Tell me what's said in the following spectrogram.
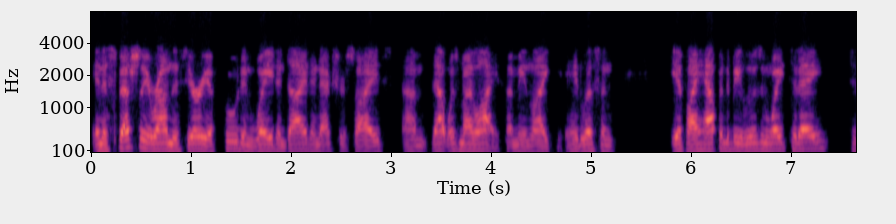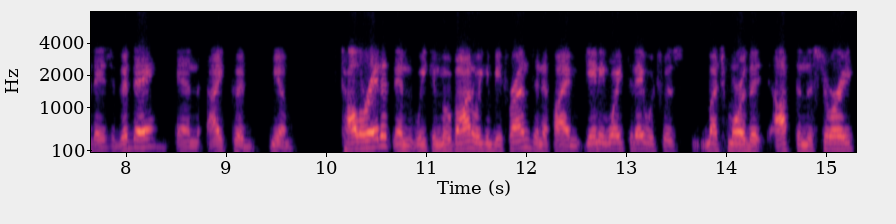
And especially around this area of food and weight and diet and exercise, um, that was my life. I mean, like, hey, listen, if I happen to be losing weight today, today's a good day, and I could, you know, tolerate it, and we can move on. We can be friends. And if I'm gaining weight today, which was much more the often the story,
